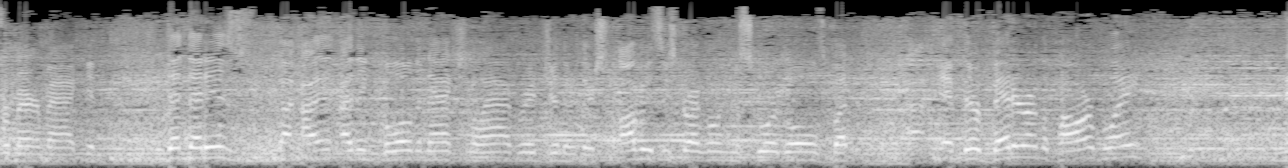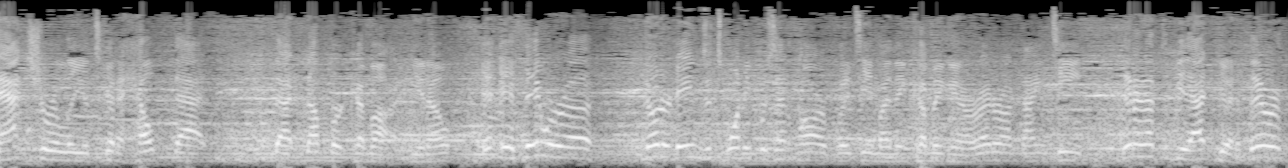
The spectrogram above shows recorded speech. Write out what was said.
for Merrimack. And that, that is, I, I think, below the national average. And they're, they're obviously struggling to score goals. But uh, if they're better on the power play, naturally it's going to help that that number come up. You know, if they were a Notre Dame's a 20% power play team, I think coming in, right around 19, they don't have to be that good. If they were a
